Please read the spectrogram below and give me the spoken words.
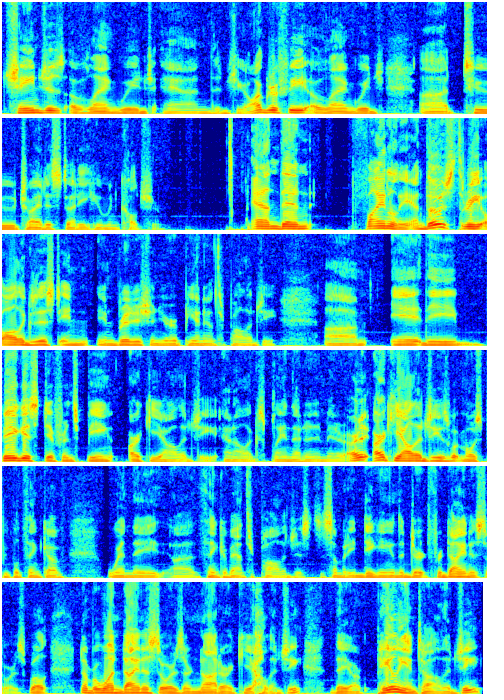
changes of language and the geography of language uh, to try to study human culture. And then finally, and those three all exist in, in British and European anthropology. Um, the biggest difference being archaeology, and I'll explain that in a minute. Ar- archaeology is what most people think of when they uh, think of anthropologists, somebody digging in the dirt for dinosaurs. Well, number one, dinosaurs are not archaeology, they are paleontology.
